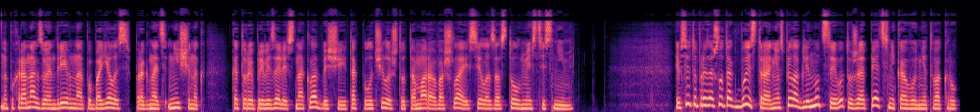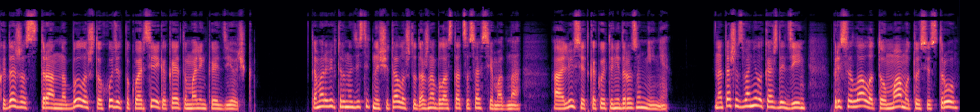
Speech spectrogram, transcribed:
На похоронах Зоя Андреевна побоялась прогнать нищенок, которые привязались на кладбище, и так получилось, что Тамара вошла и села за стол вместе с ними. И все это произошло так быстро, не успела оглянуться, и вот уже опять никого нет вокруг. И даже странно было, что ходит по квартире какая-то маленькая девочка. Тамара Викторовна действительно считала, что должна была остаться совсем одна, а Люся — это какое-то недоразумение. Наташа звонила каждый день, присылала то маму, то сестру.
